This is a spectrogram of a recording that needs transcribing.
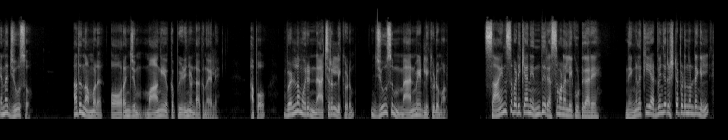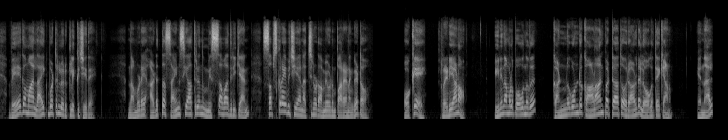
എന്നാ ജ്യൂസോ? അത് നമ്മൾ ഓറഞ്ചും മാങ്ങയൊക്കെ പിഴിഞ്ഞുണ്ടാക്കുന്നതല്ലേ? അപ്പോ വെള്ളം ഒരു നാച്ചുറൽ ലിക്വിഡും ജ്യൂസും മാൻമെയ്ഡ് ലിക്വിഡുമാണ്. സയൻസ് പഠിക്കാൻ എന്ത് രസമാണല്ലേ കൂട്ടുകാരെ? നിങ്ങൾക്ക് ഈ അഡ്വഞ്ചർ ഇഷ്ടപ്പെടുന്നുണ്ടെങ്കിൽ വേഗം ആ ലൈക്ക് ബട്ടണിൽ ഒരു ക്ലിക്ക് ചെയ്തേ. നമ്മുടെ അടുത്ത സയൻസ് യാത്രയൊന്നും മിസ്സാവാതിരിക്കാൻ സബ്സ്ക്രൈബ് ചെയ്യാൻ അച്ഛനോടും അമ്മയോടും പറയണം കേട്ടോ. ഓക്കെ റെഡിയാണോ? ഇനി നമ്മൾ പോകുന്നത് കണ്ണുകൊണ്ട് കാണാൻ പറ്റാത്ത ഒരാളുടെ ലോകത്തേക്കാണ്. എന്നാൽ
